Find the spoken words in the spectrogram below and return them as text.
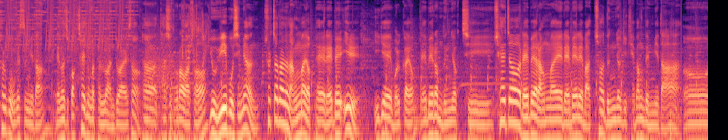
털고 오겠습니다. 에너지 꽉 차 있는 거 별로 안 좋아해서. 자 다시 돌아와서. 요 위에 보시면 출전하는 악마 옆에 레벨 1 이게 뭘까요? 레벨업 능력치 최저 레벨 악마의 레벨에 맞춰 능력이 개방됩니다. 어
